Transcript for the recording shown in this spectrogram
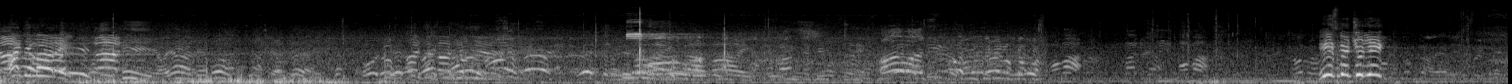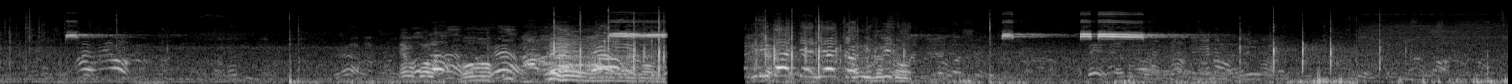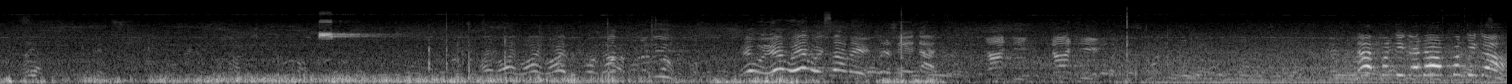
Ajde Mare! Ja ne mogu. Ajde Mare! Između njih! Evo gola. Bravo! Bravo! Bravo! Bravo! Bravo! Napatika, napatika!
